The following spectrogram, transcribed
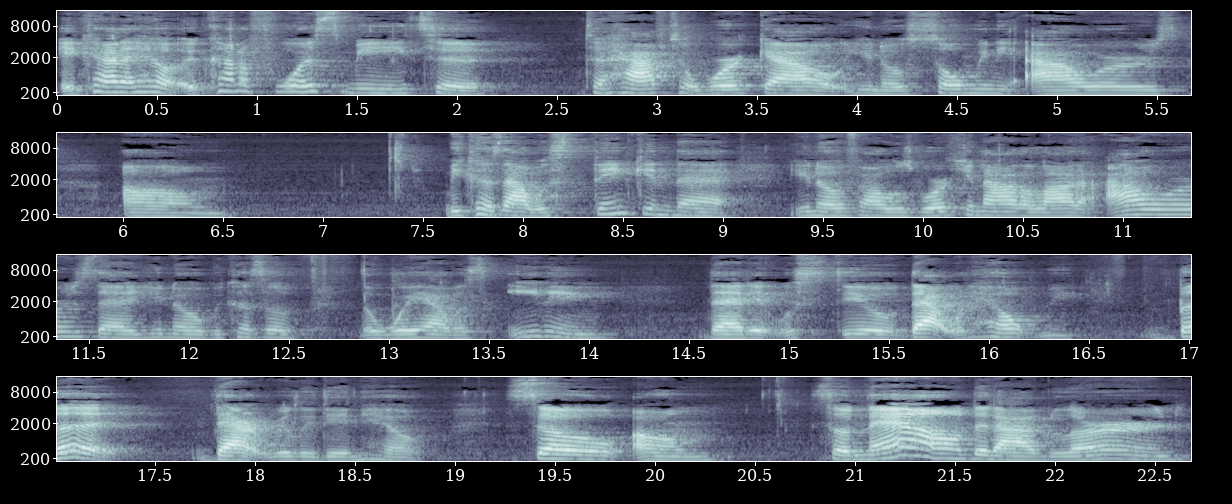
it kind of helped. It kind of forced me to to have to work out, you know, so many hours. Um, because I was thinking that, you know, if I was working out a lot of hours, that, you know, because of the way I was eating, that it was still, that would help me. But that really didn't help. So, um, so now that I've learned,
